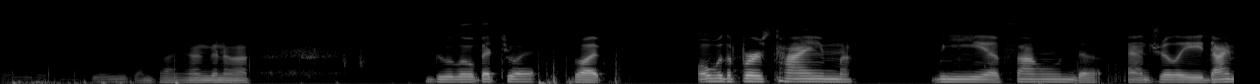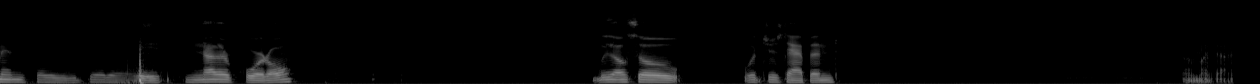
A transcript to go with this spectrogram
show you this new series. I'm I'm gonna do a little bit to it, but over the first time we uh, found uh, actually diamonds, so we did a, another portal. We also, what just happened? Oh my god.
